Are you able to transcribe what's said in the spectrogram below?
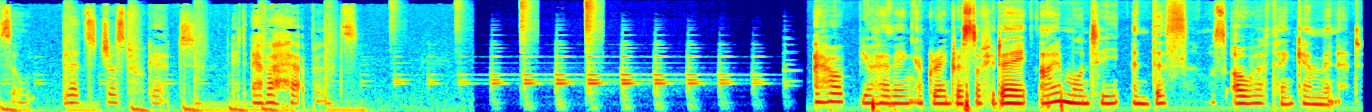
So let's just forget it ever happens. I hope you're having a great rest of your day. I'm Monty, and this was Overthinker Minute.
